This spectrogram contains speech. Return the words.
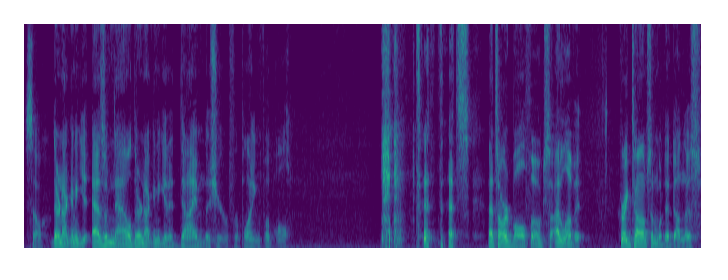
So, they're not going to get. As of now, they're not going to get a dime this year for playing football. that's that's hardball, folks. I love it. Craig Thompson would have done this.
